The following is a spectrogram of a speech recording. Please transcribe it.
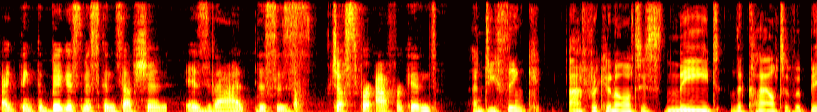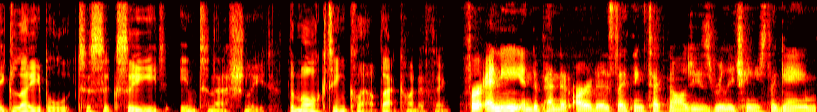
I think the biggest misconception is that this is just for Africans. And do you think African artists need the clout of a big label to succeed internationally? The marketing clout, that kind of thing? For any independent artist, I think technology has really changed the game.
